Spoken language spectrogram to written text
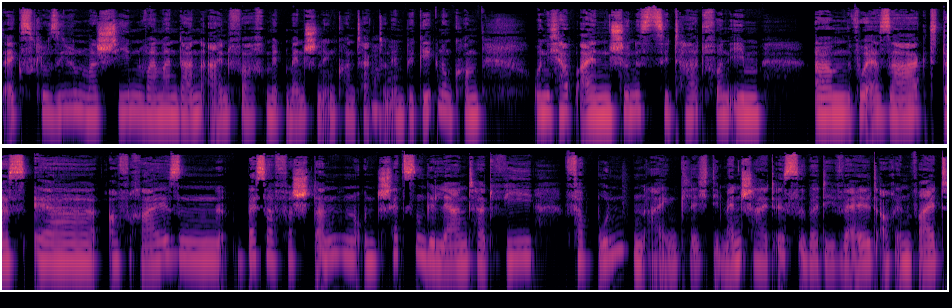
exklusiven Maschinen, weil man dann einfach mit Menschen in Kontakt mhm. und in Begegnung kommt. Und ich habe ein schönes Zitat von ihm ähm, wo er sagt, dass er auf Reisen besser verstanden und schätzen gelernt hat, wie verbunden eigentlich die Menschheit ist über die Welt, auch in weit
